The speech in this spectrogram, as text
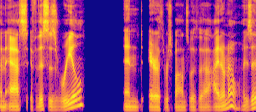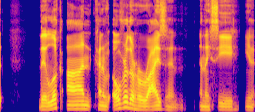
and asks if this is real, and Aerith responds with, uh, "I don't know. Is it?" They look on kind of over the horizon, and they see you know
